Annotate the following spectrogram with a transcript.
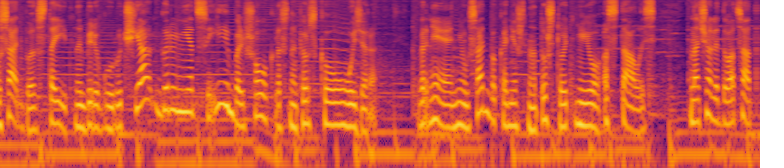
Усадьба стоит на берегу ручья Горюнец и Большого Красноперского озера. Вернее, не усадьба, конечно, а то, что от нее осталось. В начале 20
